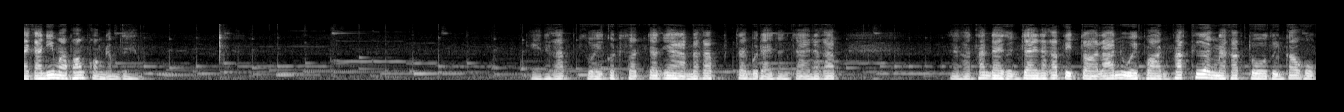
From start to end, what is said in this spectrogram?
รายการนี้มาพร้อมกล่องเดิมๆโอเคนะครับ สวยกดสดยอดงามนะครับท่านผู้ใดสนใจนะครับ นะครับท่านใดสนใจนะครับ ติดต่อร้านอวยพรพักเครื่องนะครับ โทร 0 9 6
